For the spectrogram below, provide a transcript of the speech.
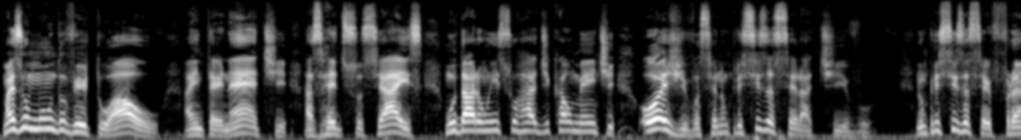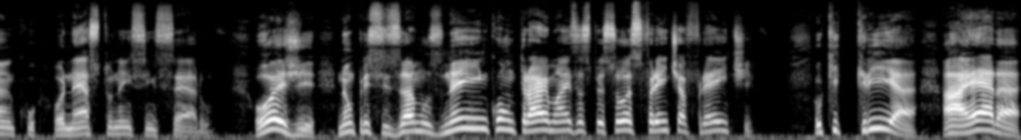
Mas o mundo virtual, a internet, as redes sociais mudaram isso radicalmente. Hoje você não precisa ser ativo, não precisa ser franco, honesto nem sincero. Hoje não precisamos nem encontrar mais as pessoas frente a frente o que cria a era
